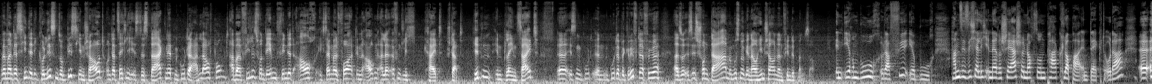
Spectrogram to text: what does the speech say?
wenn man das hinter die Kulissen so ein bisschen schaut und tatsächlich ist das Darknet ein guter Anlaufpunkt, aber vieles von dem findet auch, ich sage mal, vor den Augen aller Öffentlichkeit statt. Hidden in plain sight äh, ist ein, gut, ein guter Begriff dafür. Also es ist schon da, man muss nur genau hinschauen, dann findet man es auch in Ihrem Buch oder für Ihr Buch haben Sie sicherlich in der Recherche noch so ein paar Klopper entdeckt, oder? Äh,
